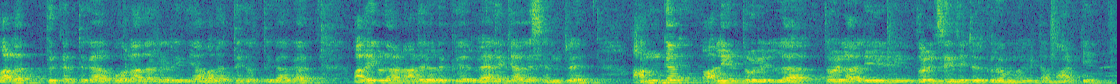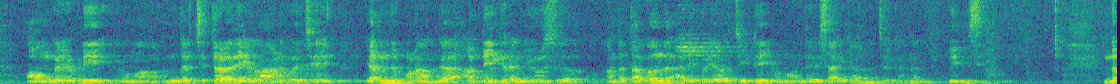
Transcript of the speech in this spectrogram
வளர்த்துக்கிறதுக்காக பொருளாதார ரீதியாக வளர்த்துக்கிறதுக்காக வளைகுடா நாடுகளுக்கு வேலைக்காக சென்று அங்கே பாலியல் தொழிலில் தொழிலாளி தொழில் செஞ்சுட்டு இருக்கிறவங்க கிட்ட மாட்டி அவங்க எப்படி அந்த சித்திரவதையெல்லாம் அனுபவிச்சு இறந்து போனாங்க அப்படிங்கிற நியூஸ் அந்த தகவலை அடிப்படையாக வச்சுக்கிட்டு இவங்க வந்து விசாரிக்க ஆரம்பிச்சிருக்காங்க பிபிசி இந்த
